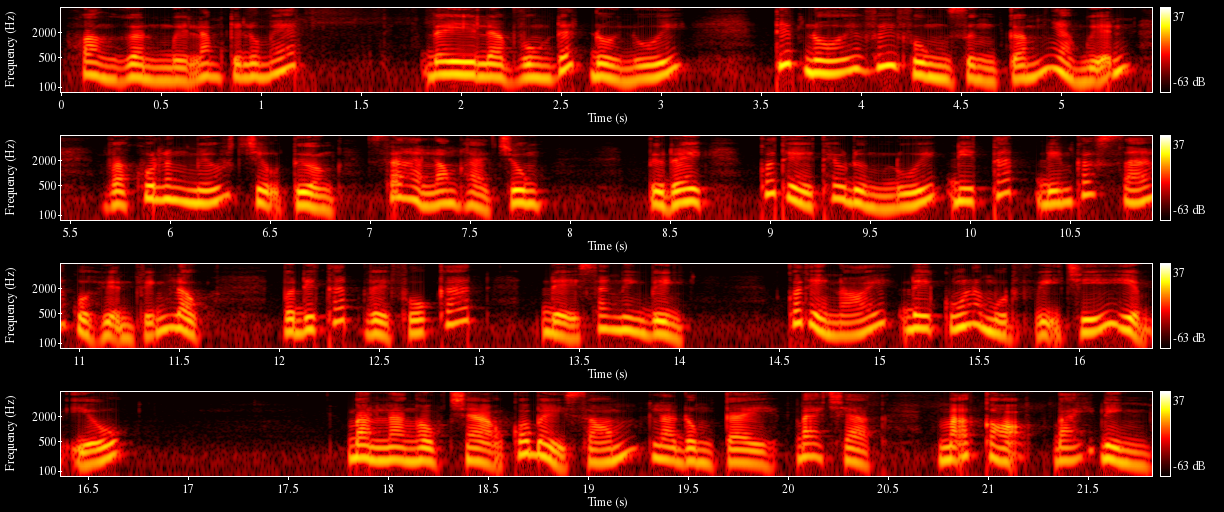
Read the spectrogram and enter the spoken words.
khoảng gần 15 km. Đây là vùng đất đồi núi, tiếp nối với vùng rừng cấm nhà Nguyễn và khu lăng miếu Triệu Tường, xã Hà Long, Hà Trung. Từ đây có thể theo đường núi đi tắt đến các xã của huyện Vĩnh Lộc và đi tắt về phố Cát để sang Ninh Bình. Có thể nói đây cũng là một vị trí hiểm yếu. Bản làng Ngọc Trạo có 7 xóm là Đồng Cày, Ba Trạc, Mã Cọ, Bái Đình,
